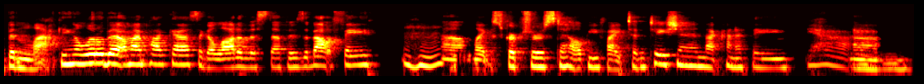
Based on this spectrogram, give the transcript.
been lacking a little bit on my podcast. Like a lot of the stuff is about faith, mm-hmm. um, like scriptures to help you fight temptation, that kind of thing. Yeah. Um,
